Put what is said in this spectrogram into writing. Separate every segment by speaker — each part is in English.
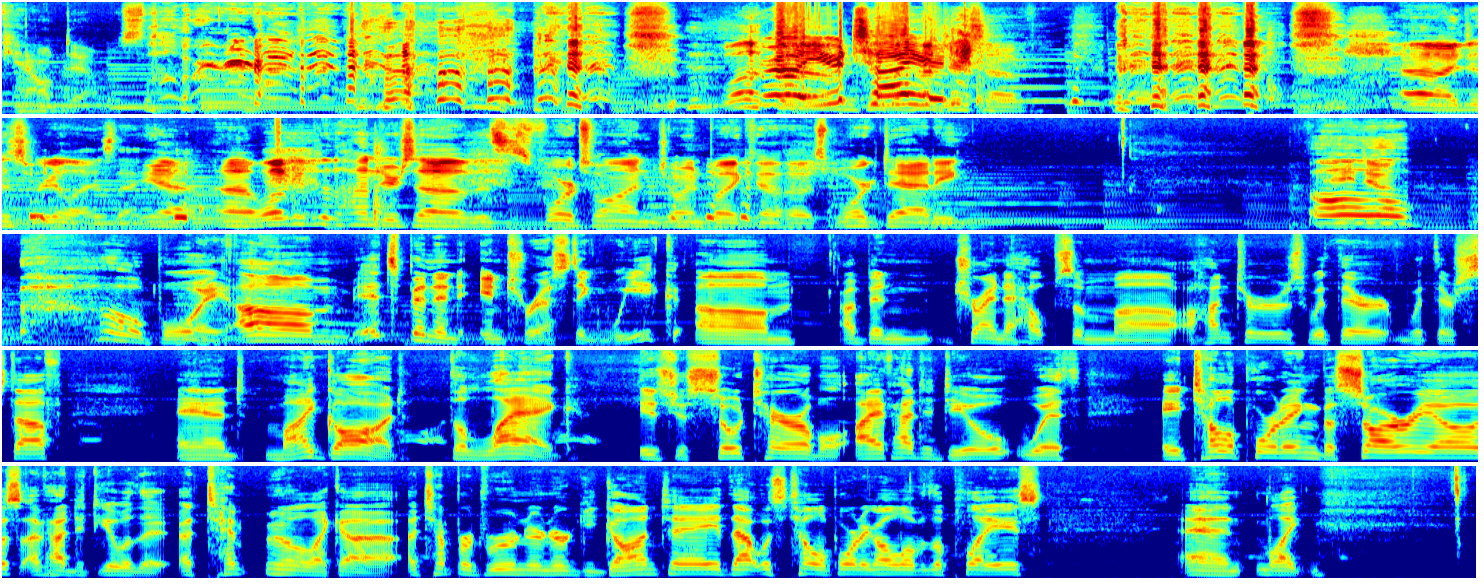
Speaker 1: and even my countdown was slower. Welcome
Speaker 2: Bro, you're tired.
Speaker 1: Hunters oh, I just realized that. Yeah. Uh, welcome to the Hunters Hub. This is Fortuan, joined by co-host Morg Daddy. How
Speaker 3: Oh, oh boy. Um, it's been an interesting week. Um, I've been trying to help some uh, hunters with their with their stuff, and my God, the lag is just so terrible. I've had to deal with a teleporting Basarios. I've had to deal with a, a temp, you know, like a, a tempered ruiner Nergigante that was teleporting all over the place, and like.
